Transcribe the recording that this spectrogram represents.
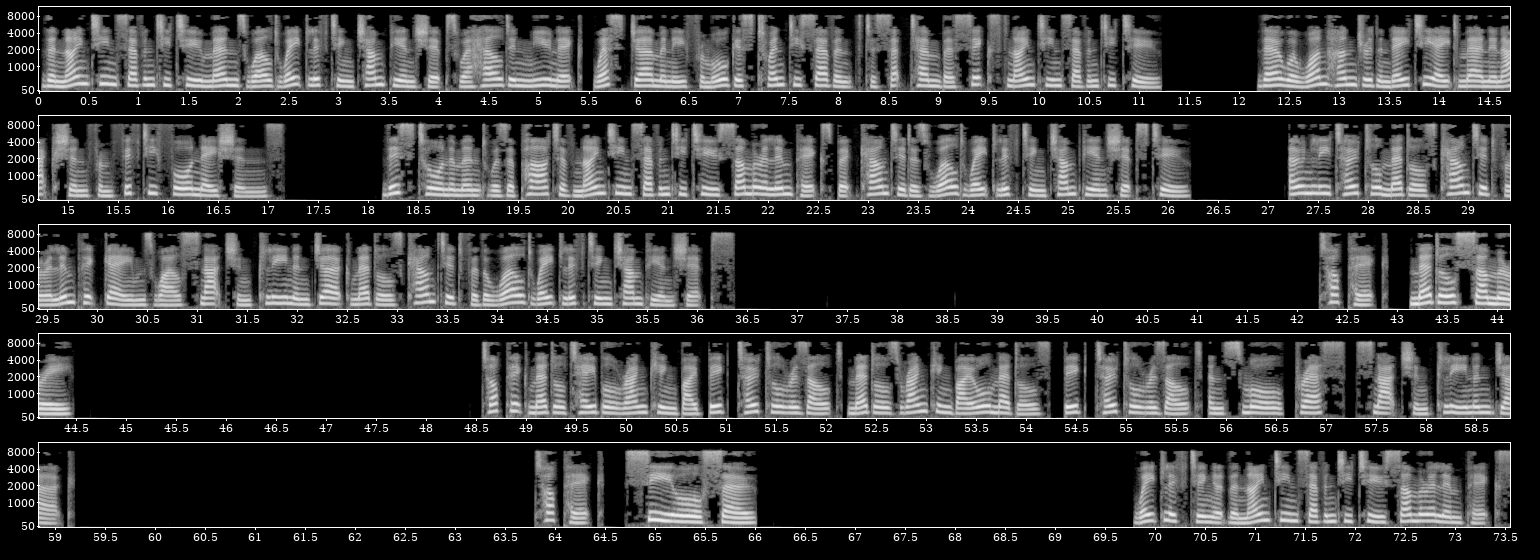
The 1972 Men's World Weightlifting Championships were held in Munich, West Germany from August 27 to September 6, 1972. There were 188 men in action from 54 nations. This tournament was a part of 1972 Summer Olympics but counted as World Weightlifting Championships too. Only total medals counted for Olympic Games while snatch and clean and jerk medals counted for the World Weightlifting Championships. Medal summary Topic medal table ranking by big total result medals ranking by all medals big total result and small press snatch and clean and jerk. Topic See also. Weightlifting at the 1972 Summer Olympics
